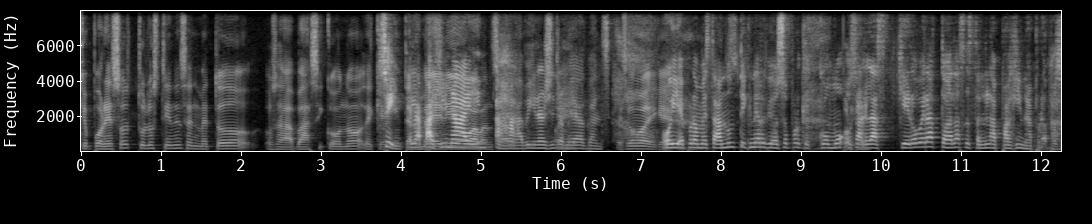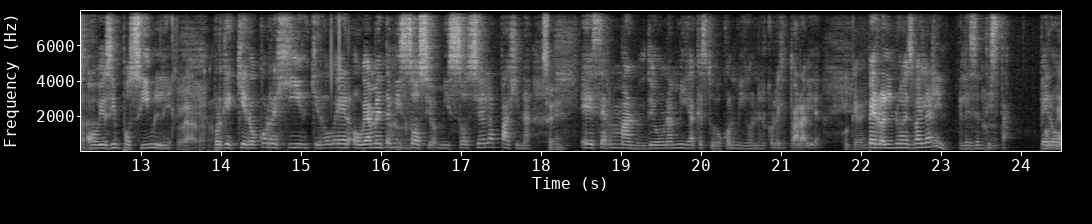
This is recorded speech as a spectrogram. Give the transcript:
que por eso tú los tienes en método, o sea, básico, ¿no? De que Sí, en la página avanzado. ajá, Beginners, Oye, Intermediate, Advanced. Es como de que... Oye, pero me está dando un tic nervioso porque como, ¿Por o sea, las quiero ver a todas las que están en la página, pero pues obvio es imposible. Claro. Porque quiero corregir, quiero ver, obviamente mi socio, mi socio de la página Sí. es hermano de una amiga que estuvo conmigo en el colegio toda la vida. Ok. Pero él no es bailarín, él es dentista. Pero Ok,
